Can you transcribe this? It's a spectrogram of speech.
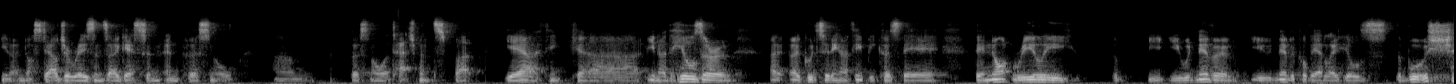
you know nostalgia reasons, I guess, and, and personal um, personal attachments. But yeah, I think uh, you know the hills are a, a, good setting. I think because they're they're not really you, you would never you would never call the Adelaide Hills the bush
